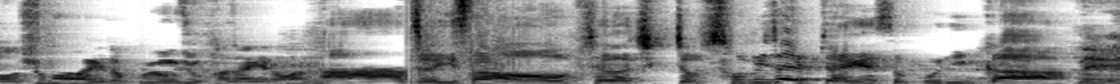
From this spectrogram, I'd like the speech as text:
어, 슈퍼바이저 고용주 과장이라고 합니다. 아, 저 이 사업 제가 직접 소비자 입장에서 보니까 네.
